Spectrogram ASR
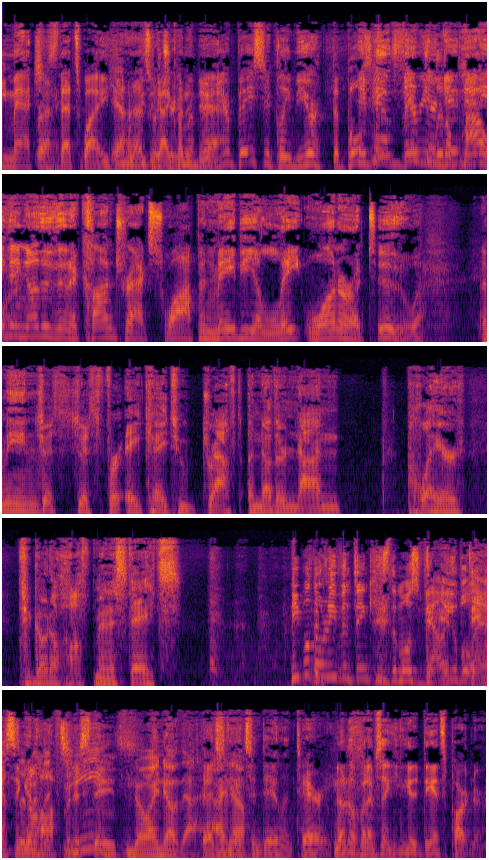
he matches. That's why he yeah, would be the guy coming back. You're basically you're The Bulls if you have think very they're little power. Anything other than a contract swap and maybe a late one or a two. I mean, Just just for AK to draft another non player to go to Hoffman Estates. People don't even think he's the most valuable dancing asset in on Hoffman the team. Estates. No, I know that. that's I know. dancing Dale and Terry. No, no, but I'm saying you can get a dance partner.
